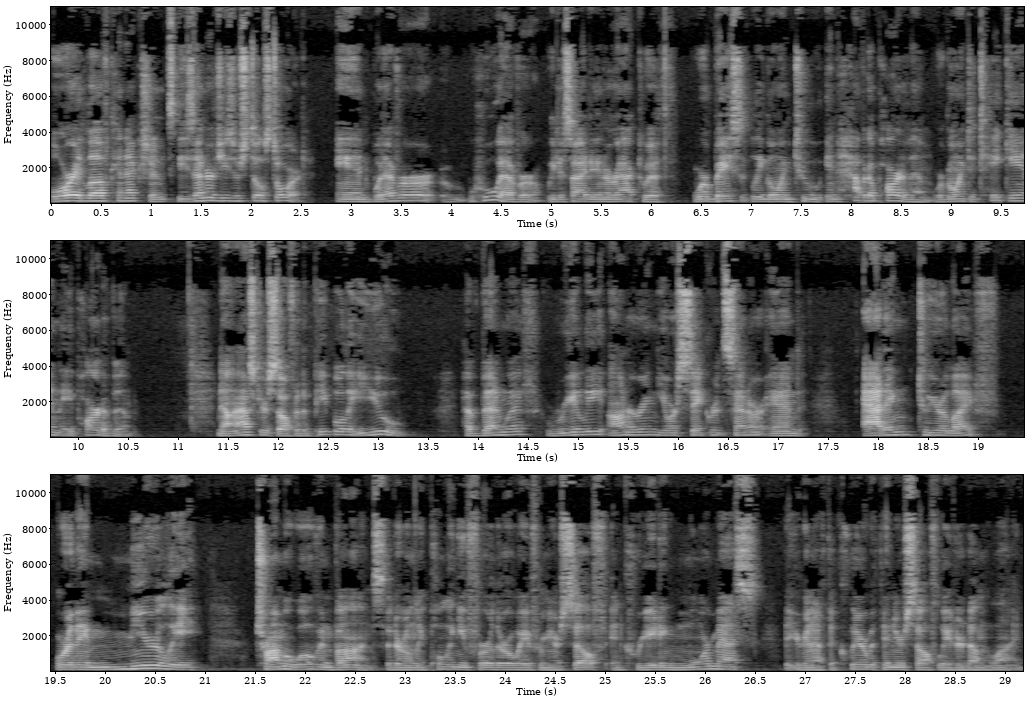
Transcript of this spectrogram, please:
or a love connection, these energies are still stored and whatever, whoever we decide to interact with, we're basically going to inhabit a part of them. We're going to take in a part of them. Now ask yourself, are the people that you have been with really honoring your sacred center and adding to your life? Or are they merely trauma woven bonds that are only pulling you further away from yourself and creating more mess that you're going to have to clear within yourself later down the line?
